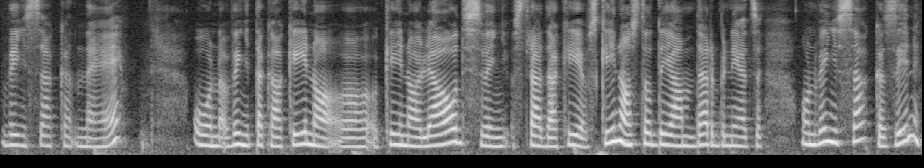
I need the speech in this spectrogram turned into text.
Viņi saka, nē. Un viņa tā kā kino, uh, kino ļaudis, viņa strādā Kievas kino studijām, darbiniece, viņa saka, zini,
